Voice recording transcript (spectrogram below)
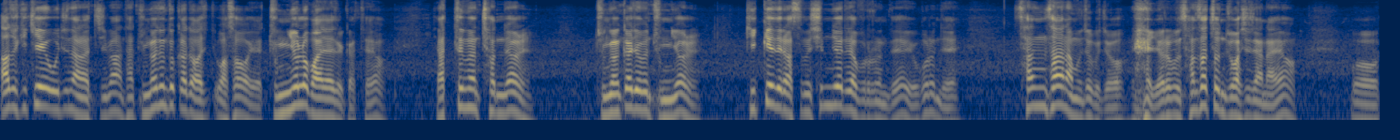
아주 깊게 오진 않았지만 한 중간 정도까지 와- 와서 예, 중열로 봐야 될 것 같아요. 얕으면 천열, 중간까지 오면 중열, 깊게 들어갔으면 십열이라 부르는데요. 요거는 이제 산사나무죠, 그죠? 여러분 산사천 좋아하시잖아요. 뭐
